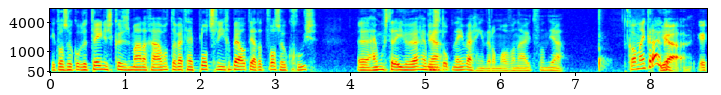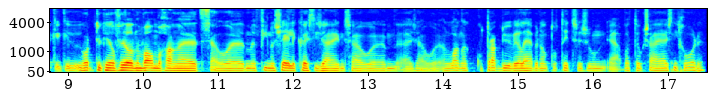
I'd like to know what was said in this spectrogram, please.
Ik was ook op de trainerscursus maandagavond, daar werd hij plotseling gebeld. Ja, dat was ook Goes. Uh, hij moest er even weg, hij moest het opnemen. Wij gingen er allemaal vanuit van, ja, het kan en kruiken. Ja, ik, ik, hoor natuurlijk heel veel in de wandelgangen. Het zou uh, een financiële kwestie zijn. Zou, uh, hij zou een lange contractduur willen hebben dan tot dit seizoen. Ja, wat ook zei, hij is niet geworden.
